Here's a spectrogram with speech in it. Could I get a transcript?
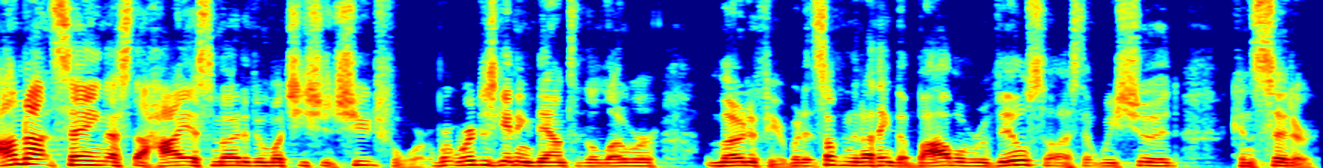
I'm not saying that's the highest motive in what you should shoot for. We're just getting down to the lower motive here, but it's something that I think the Bible reveals to us that we should consider.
